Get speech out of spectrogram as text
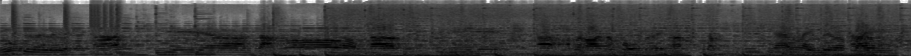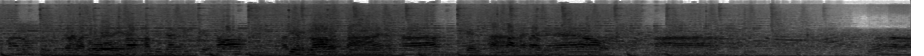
นี้คือนะครับเยียร์สามรอบครับทีนี้อะเอาไปลอยน้ำโขงเลยครับจำงานไหลเรือไฟอาลงสู่จังหวัดเลยครับที่นั่นที่เกี่ยวข้องเกี่ยวรอบสายนะครับเชียงคานตัดนะไปแล้วอ่าอ่า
